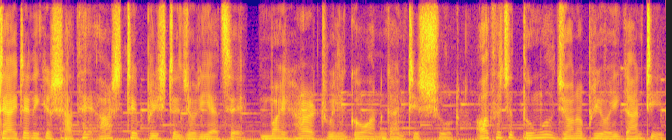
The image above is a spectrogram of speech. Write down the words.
টাইটানিকের সাথে আষ্টে পৃষ্ঠে জড়িয়ে আছে my heart will go on গানটির সুর। অথচ তুমুল জনপ্রিয় এই গানটির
